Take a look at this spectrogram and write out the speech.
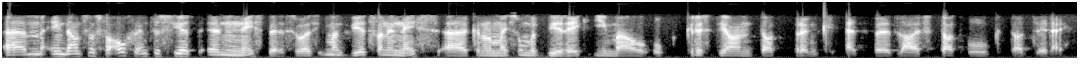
Ehm um, en dan is ons veral geïnteresseerd in neste. So as iemand weet van 'n nes, uh, kan hulle my sommer direk e-mail op christian.brink@birdlife.org.za.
